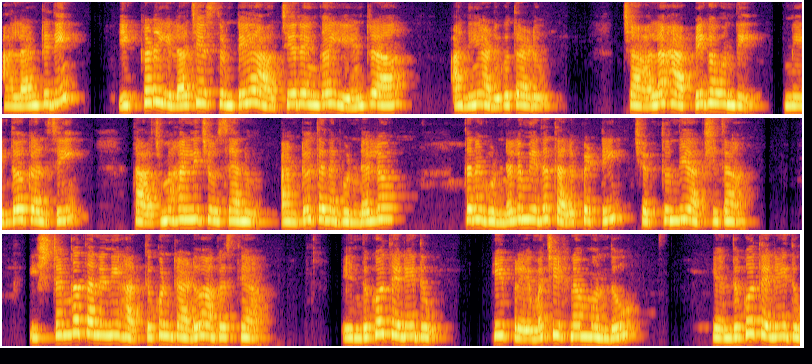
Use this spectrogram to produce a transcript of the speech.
అలాంటిది ఇక్కడ ఇలా చేస్తుంటే ఆశ్చర్యంగా ఏంట్రా? అని అడుగుతాడు. చాలా హ్యాపీగా ఉంది. నీతో కలిసి తాజ్మహల్ని చూశాను అంటూ తన గుండెలో తన గుండెల మీద తలపెట్టి చెప్తుంది అక్షిత. ఇష్టంగా తనని హత్తుకుంటాడు అగస్త్య. ఎందుకో తెలీదు. ఈ ప్రేమ చిహ్నం ముందు ఎందుకో తెలీదు.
